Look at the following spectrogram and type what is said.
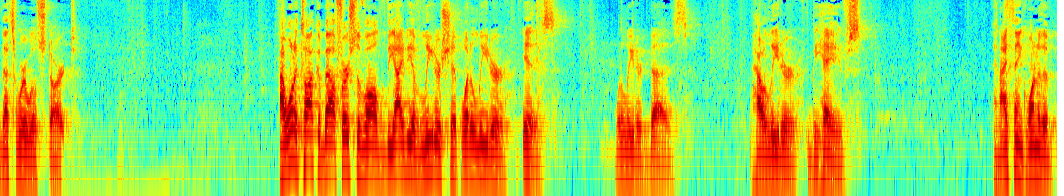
that's where we'll start. I want to talk about, first of all, the idea of leadership, what a leader is, what a leader does, how a leader behaves. And I think one of the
